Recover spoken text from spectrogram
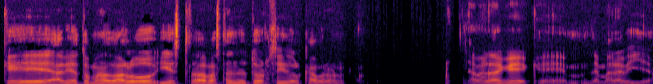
que había tomado algo y estaba bastante torcido el cabrón. La verdad que, que, de maravilla.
